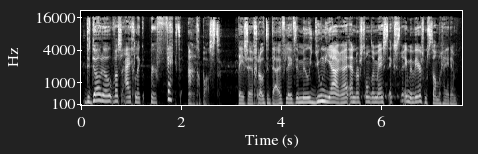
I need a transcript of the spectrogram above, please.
De dodo was eigenlijk perfect aangepast. Deze grote duif leefde miljoenen jaren en er stonden de meest extreme weersomstandigheden.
